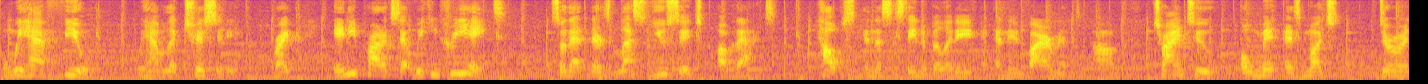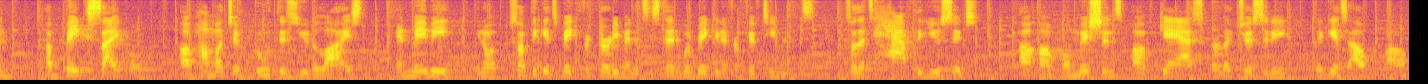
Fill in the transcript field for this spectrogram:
when we have fuel, we have electricity, right? Any products that we can create so that there's less usage of that helps in the sustainability and the environment. Um, trying to omit as much during a bake cycle of how much a booth is utilized and maybe you know something gets baked for 30 minutes. Instead we're baking it for 15 minutes. So that's half the usage uh, of omissions of gas or electricity that gets out um,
